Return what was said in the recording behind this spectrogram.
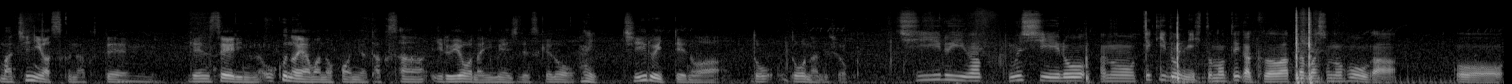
町には少なくて、うん、原生林の奥の山の方にはたくさんいるようなイメージですけど、はい、地類っていうのはどどうなんでしょうか？地類はむしろあの適度に人の手が加わった場所の方がこ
